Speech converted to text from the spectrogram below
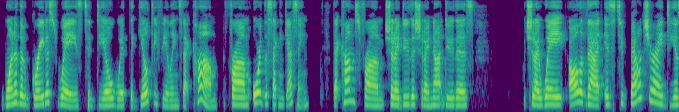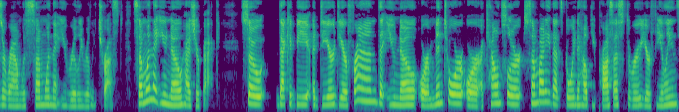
one of the greatest ways to deal with the guilty feelings that come from or the second guessing that comes from should i do this should i not do this should I wait? All of that is to bounce your ideas around with someone that you really, really trust, someone that you know has your back. So that could be a dear, dear friend that you know, or a mentor, or a counselor, somebody that's going to help you process through your feelings.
